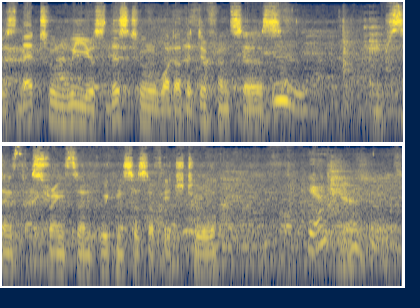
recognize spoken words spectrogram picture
use that tool, we use this tool. What are the differences mm. and strengths and weaknesses of each tool? Yeah.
